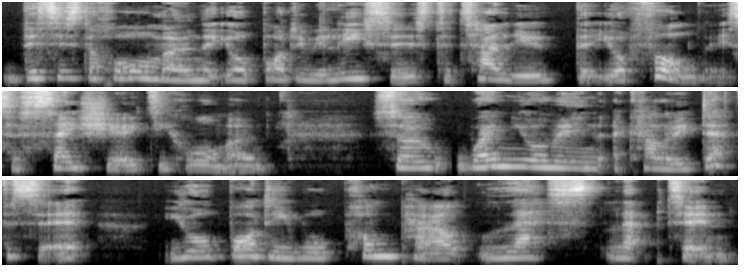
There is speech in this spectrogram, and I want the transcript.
this is the hormone that your body releases to tell you that you're full. It's a satiety hormone. So, when you're in a calorie deficit, your body will pump out less leptin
